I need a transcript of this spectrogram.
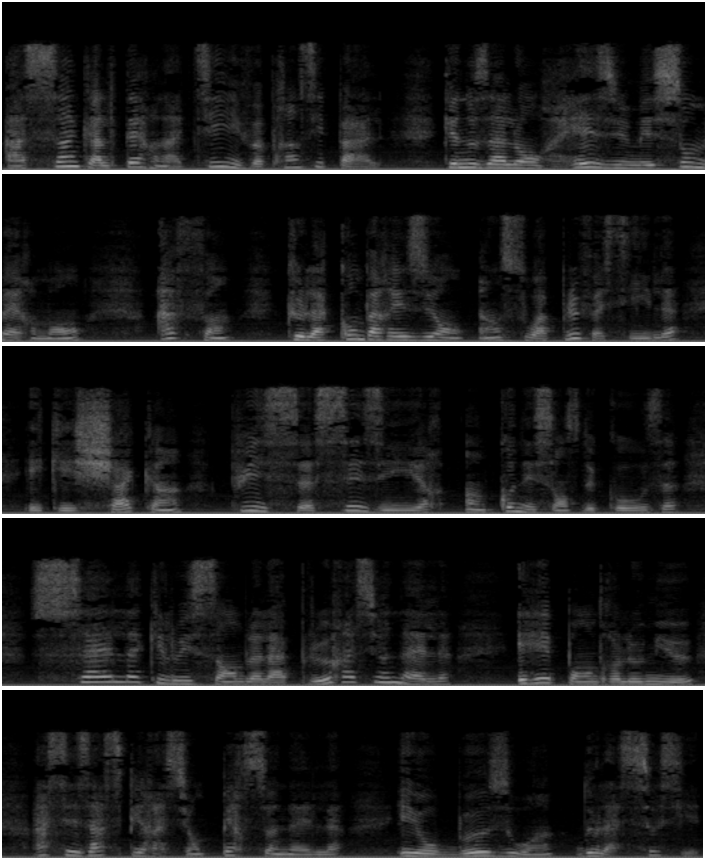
à cinq alternatives principales que nous allons résumer sommairement afin que la comparaison en soit plus facile et que chacun puisse saisir en connaissance de cause celle qui lui semble la plus rationnelle et répondre le mieux à ses aspirations personnelles et aux besoins de la société.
